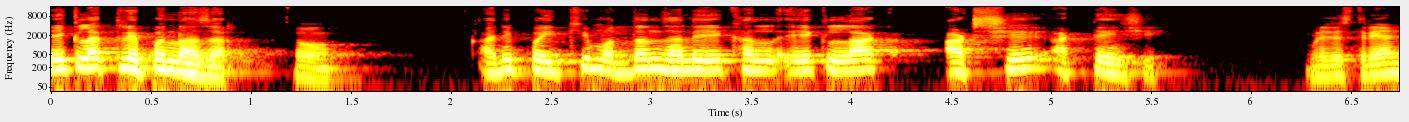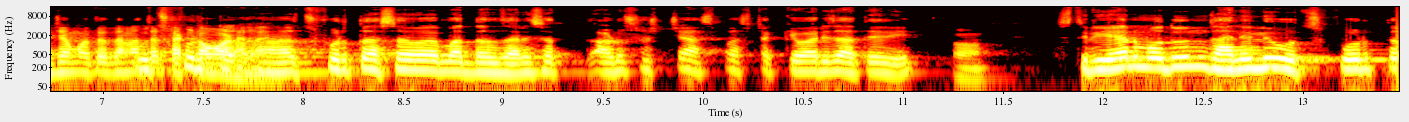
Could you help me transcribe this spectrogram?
एक लाख त्रेपन्न हजार. हो. आणि पैकी मतदान झाले एक हल- एक लाख आठशे अठ्ठ्याऐंशी. म्हणजे स्त्रियांच्या मतदानाचा उत्स्फूर्त टक्का वाढला. हा, उत्स्फूर्त असं मतदान झाले. सत- अडुसष्टच्या आसपास टक्केवारी जाते ती. हो. स्त्रियांमधून झालेली उत्स्फूर्त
